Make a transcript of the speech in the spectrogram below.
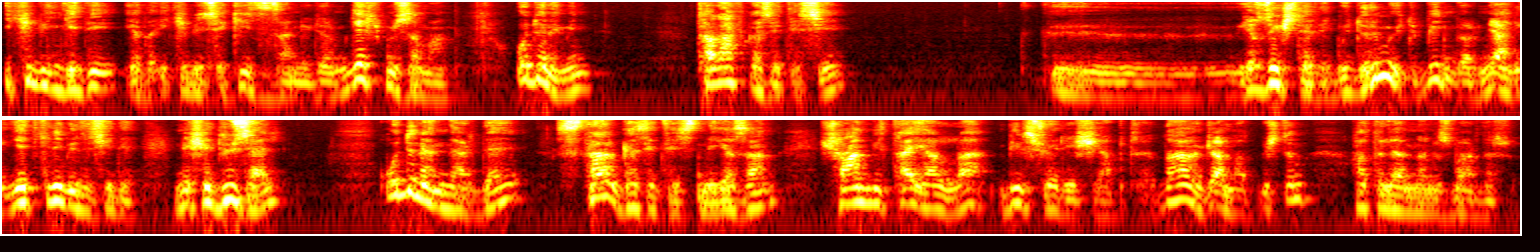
2007 ya da 2008 zannediyorum geçmiş zaman o dönemin Taraf gazetesi yazı işleri müdürü müydü bilmiyorum. Yani yetkili birisiydi. Neşe Düzel o dönemlerde Star gazetesinde yazan Şamil Tayyar'la bir söyleşi yaptı. Daha önce anlatmıştım. Hatırlayanlarınız vardır.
